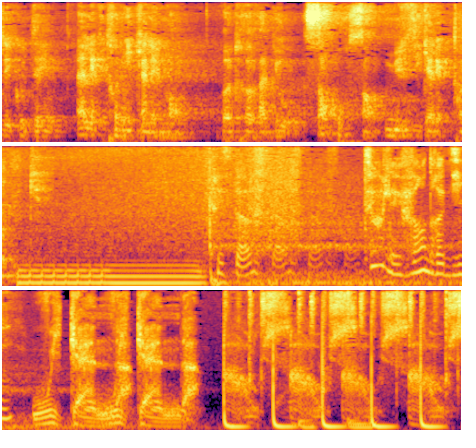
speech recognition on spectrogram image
Vous écoutez Electronique Allemand, votre radio 100% musique électronique. Christophe, tous les vendredis. Weekend, weekend, house, house, house, house.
